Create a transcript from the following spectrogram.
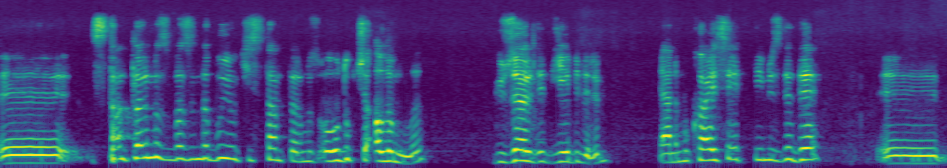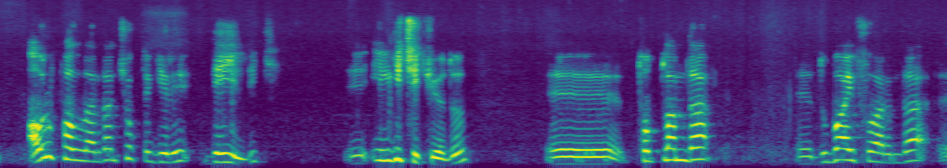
E, standlarımız bazında bu yılki standlarımız oldukça alımlı, güzeldi diyebilirim. Yani mukayese ettiğimizde de e, Avrupalılardan çok da geri değildik. E, ilgi çekiyordu. E, toplamda e, Dubai fuarında e,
